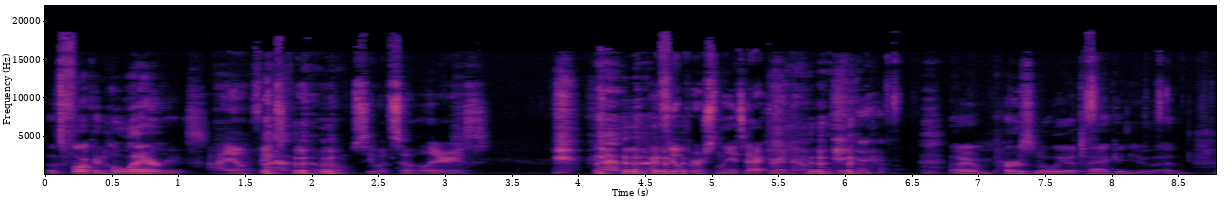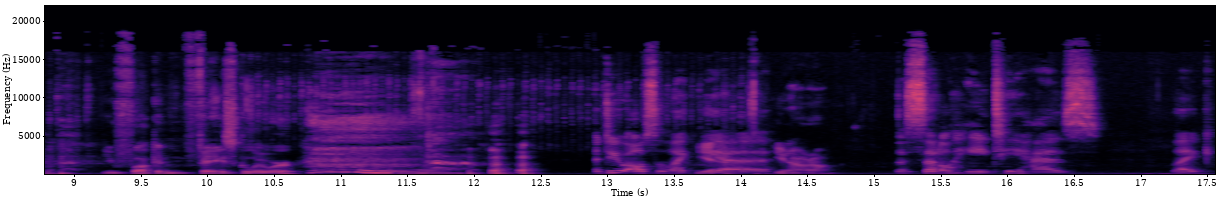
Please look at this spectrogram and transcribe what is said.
That's fucking hilarious. I own face glue. I don't see what's so hilarious. I feel personally attacked right now. I am personally attacking you then. You fucking face gluer. I do also like Yeah, the uh, you're not wrong. the subtle hate he has, like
